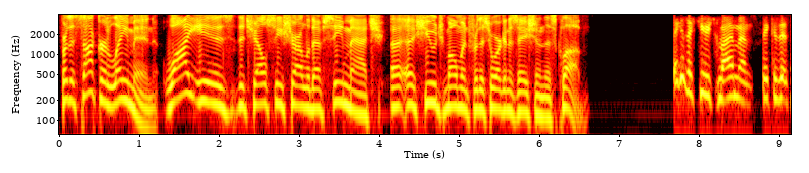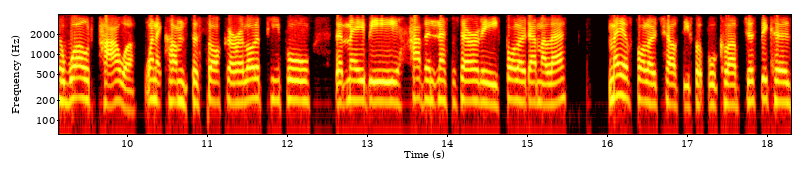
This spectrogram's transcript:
for the soccer layman, why is the Chelsea Charlotte FC match a, a huge moment for this organization and this club? I think it's a huge moment because it's a world power when it comes to soccer. A lot of people that maybe haven't necessarily followed MLS may have followed Chelsea Football Club just because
